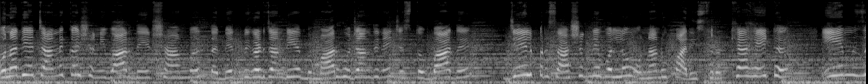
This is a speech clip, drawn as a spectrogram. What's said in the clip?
ਉਹਨਾਂ ਦੀ ਅਚਾਨਕ ਸ਼ਨੀਵਾਰ ਦੇਰ ਸ਼ਾਮ ਤਬੀਅਤ ਵਿਗੜ ਜਾਂਦੀ ਹੈ, ਬਿਮਾਰ ਹੋ ਜਾਂਦੇ ਨੇ, ਜਿਸ ਤੋਂ ਬਾਅਦ ਜੇਲ੍ਹ ਪ੍ਰਸ਼ਾਸਨ ਦੇ ਵੱਲੋਂ ਉਹਨਾਂ ਨੂੰ ਭਾਰੀ ਸੁਰੱਖਿਆ ਹੇਠ ਏਮਜ਼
